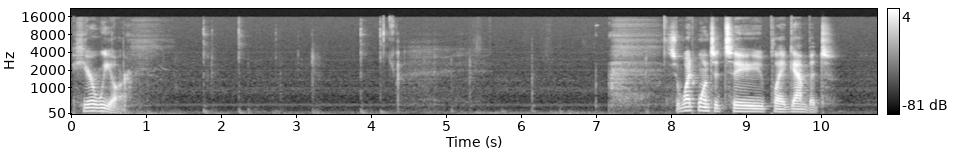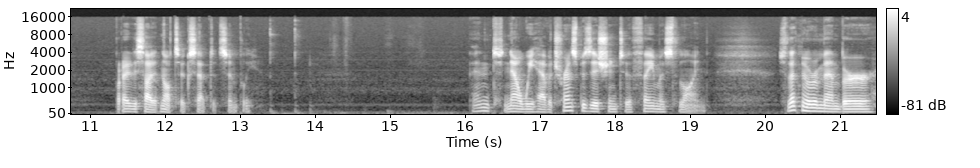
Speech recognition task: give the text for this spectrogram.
Here we are. So White wanted to play gambit, but I decided not to accept it simply. And now we have a transposition to a famous line. So let me remember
